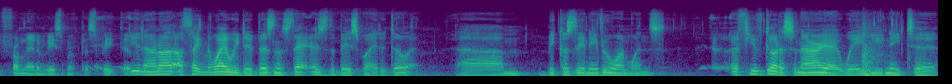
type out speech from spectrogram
from that investment perspective. You know, and I, I think the way we do business that is the best way to do it um, because then everyone wins. If you've got a scenario where you need to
